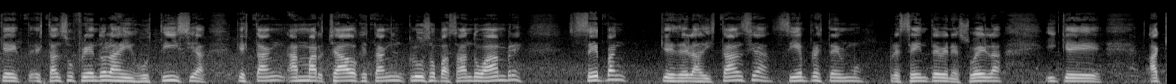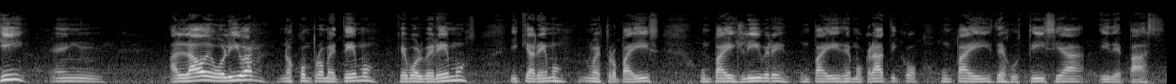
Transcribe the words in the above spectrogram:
que están sufriendo las injusticias, que están, han marchado, que están incluso pasando hambre, sepan que desde la distancia siempre estemos presentes Venezuela y que aquí, en, al lado de Bolívar, nos comprometemos que volveremos y que haremos nuestro país un país libre, un país democrático, un país de justicia y de paz.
